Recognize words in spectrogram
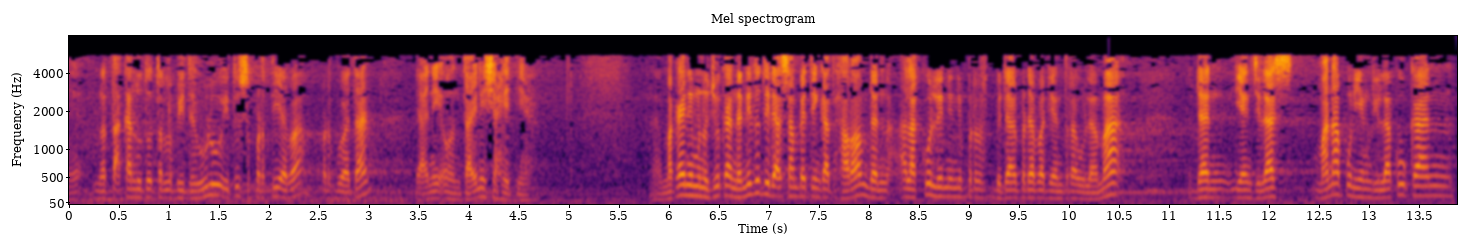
Ya, meletakkan lutut terlebih dahulu itu seperti apa? Perbuatan yakni unta ini syahidnya. Nah, maka ini menunjukkan dan itu tidak sampai tingkat haram dan ala kullin ini perbedaan pendapat di antara ulama dan yang jelas mana pun yang dilakukan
